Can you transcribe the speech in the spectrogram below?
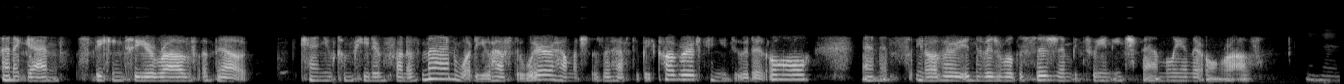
and again, speaking to your Rav about can you compete in front of men? What do you have to wear? How much does it have to be covered? Can you do it at all? And it's, you know, a very individual decision between each family and their own Rav. Mm-hmm.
